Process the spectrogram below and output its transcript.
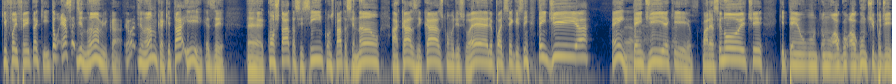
que foi feita aqui. Então, essa dinâmica é uma dinâmica que está aí. Quer dizer, é, constata-se sim, constata-se não, há casos e casos, como disse o Hélio, pode ser que sim. Tem dia, Hein? É. tem dia que parece noite, que tem um, um- algum, algum tipo de,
